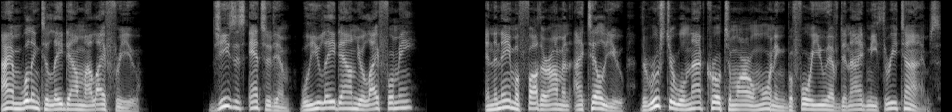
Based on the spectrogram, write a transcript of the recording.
I am willing to lay down my life for you. Jesus answered him, Will you lay down your life for me? In the name of Father Ahman, I tell you, the rooster will not crow tomorrow morning before you have denied me three times.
